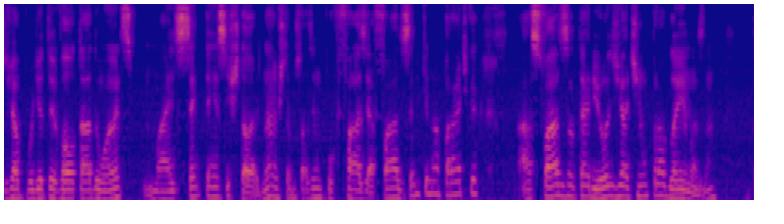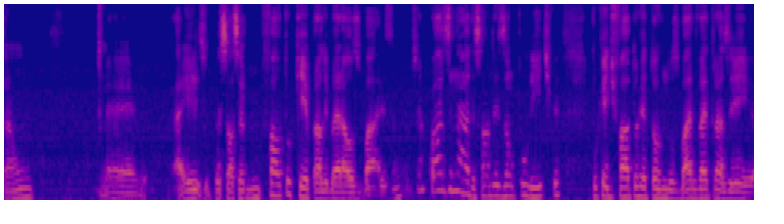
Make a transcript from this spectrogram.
Já podia ter voltado antes, mas sempre tem essa história. Não, estamos fazendo por fase a fase, sendo que na prática as fases anteriores já tinham problemas, né? Então, é, Aí o pessoal sempre falta o que para liberar os bares? Não tinha quase nada, é só uma decisão política, porque de fato o retorno dos bares vai trazer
